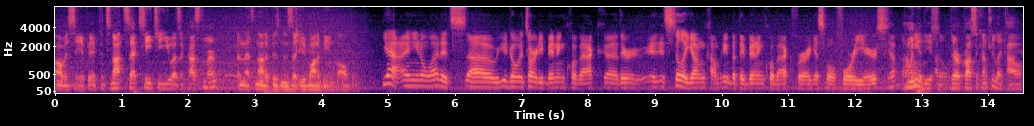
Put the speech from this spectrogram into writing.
obviously, if, if it's not sexy to you as a customer, then that's not a business that you'd want to be involved in. Yeah, and you know what? It's uh, you know it's already been in Quebec. Uh, they're it's still a young company, but they've been in Quebec for I guess about four years. How many of Um, the so they're across the country? Like how,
